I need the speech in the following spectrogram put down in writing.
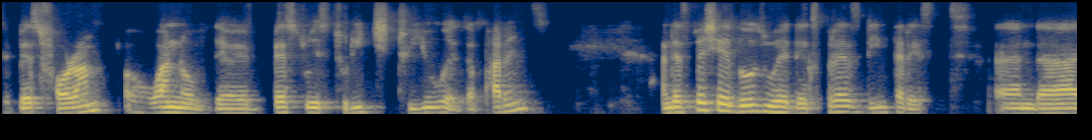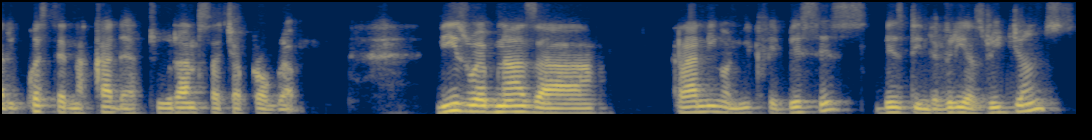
the best forum, one of the best ways to reach to you as the parents, and especially those who had expressed interest and uh, requested NACADA to run such a program. These webinars are running on weekly basis based in the various regions.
